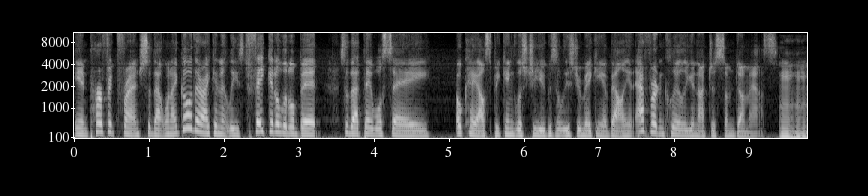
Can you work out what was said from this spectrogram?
in perfect French, so that when I go there, I can at least fake it a little bit, so that they will say, "Okay, I'll speak English to you," because at least you're making a valiant effort, and clearly you're not just some dumbass. Mm-hmm.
